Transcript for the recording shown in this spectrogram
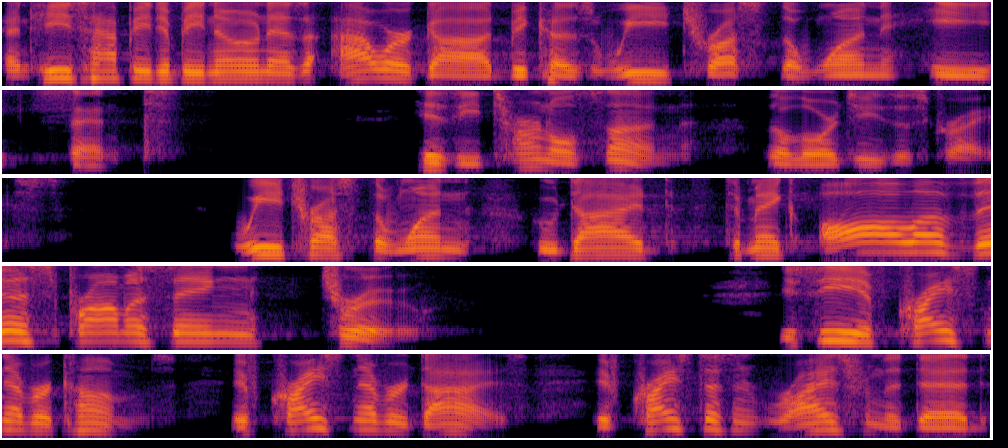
And he's happy to be known as our God because we trust the one he sent, his eternal Son, the Lord Jesus Christ. We trust the one who died to make all of this promising true. You see, if Christ never comes, if Christ never dies, if Christ doesn't rise from the dead,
